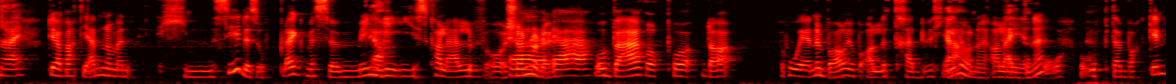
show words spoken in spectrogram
Nei. De har vært gjennom en hinsides opplegg med svømming i iskald elv, og skjønner Ja, du? Og bærer på da Hun ene bar jo på alle 30 kiloene alene, og opp den bakken.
